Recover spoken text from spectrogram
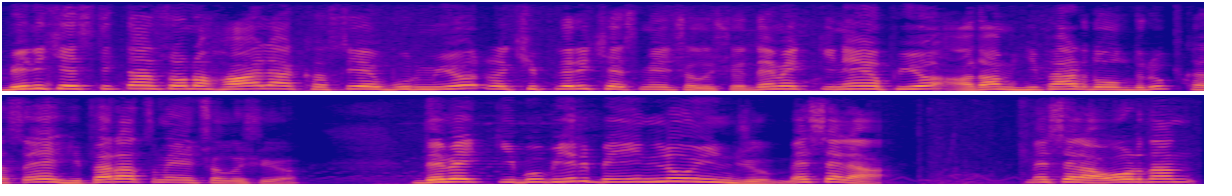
Beni kestikten sonra hala kasaya vurmuyor. Rakipleri kesmeye çalışıyor. Demek ki ne yapıyor? Adam hiper doldurup kasaya hiper atmaya çalışıyor. Demek ki bu bir beyinli oyuncu. Mesela mesela oradan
